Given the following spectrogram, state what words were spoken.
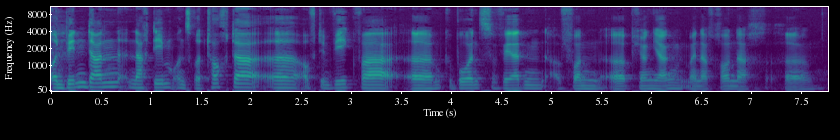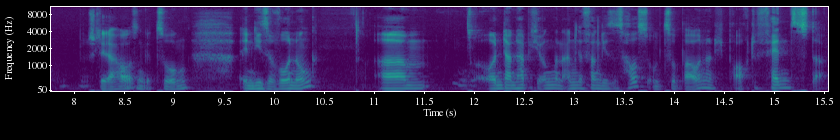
und bin dann, nachdem unsere Tochter äh, auf dem Weg war, äh, geboren zu werden, von äh, Pyongyang mit meiner Frau nach äh, Schlederhausen gezogen, in diese Wohnung. Ähm, und dann habe ich irgendwann angefangen, dieses Haus umzubauen und ich brauchte Fenster.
